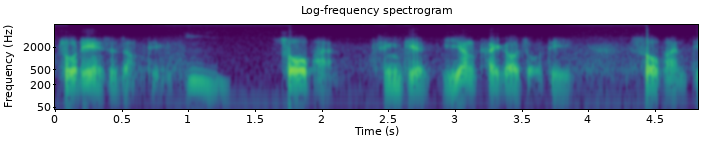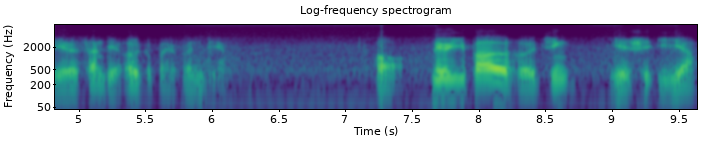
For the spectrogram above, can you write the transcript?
昨天也是涨停。嗯，收盘今天一样开高走低，收盘跌了三点二个百分点。哦，六一八二合金也是一样。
